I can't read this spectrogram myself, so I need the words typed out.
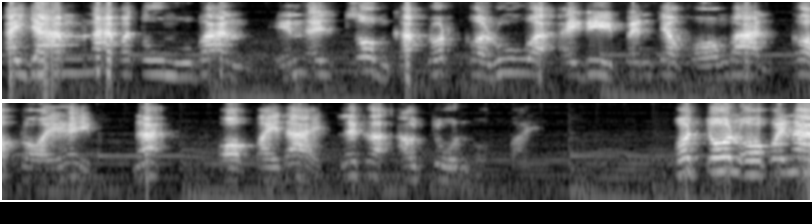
ไอ้ยามหน้าประตูหมู่บ้าน เห็นไอ้ส้มขับรถก็รู้ว่าไอ้นี่เป็นเจ้าของบ้านก็ปล่อยให้นะ ออกไปได้แล้วก็เอาโจรออกไปพอโจรออกไปหน้า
